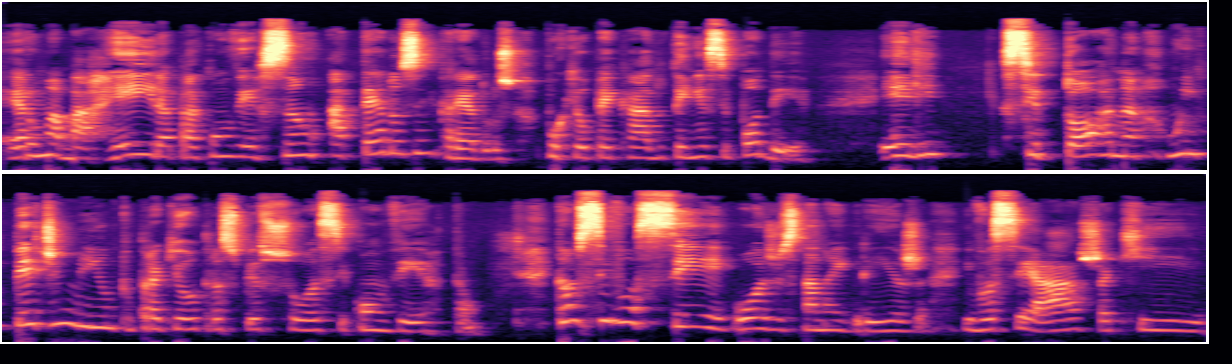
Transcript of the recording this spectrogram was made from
Era uma barreira para a conversão até dos incrédulos, porque o pecado tem esse poder. Ele se torna um impedimento para que outras pessoas se convertam. Então, se você hoje está na igreja e você acha que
